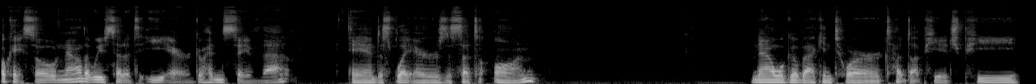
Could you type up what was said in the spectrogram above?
Okay, so now that we've set it to e error, go ahead and save that. and display errors is set to on. Now we'll go back into our tut.php.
